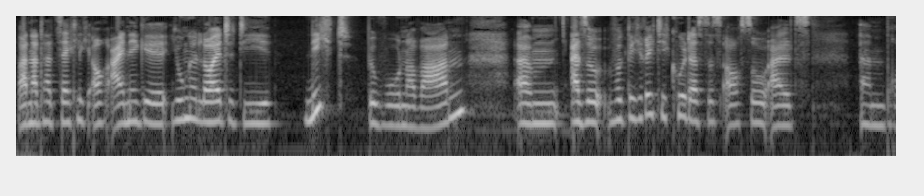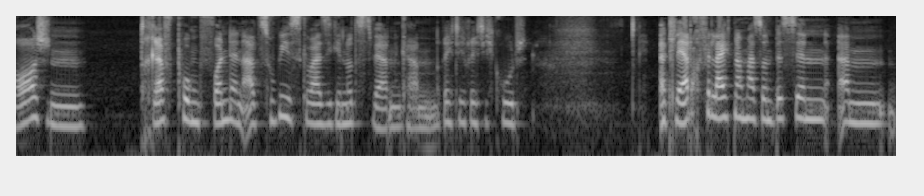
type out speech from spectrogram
waren da tatsächlich auch einige junge Leute, die nicht Bewohner waren. Ähm, also wirklich richtig cool, dass das auch so als ähm, Branchentreffpunkt von den Azubis quasi genutzt werden kann. Richtig, richtig gut. Erklär doch vielleicht noch mal so ein bisschen, ähm,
